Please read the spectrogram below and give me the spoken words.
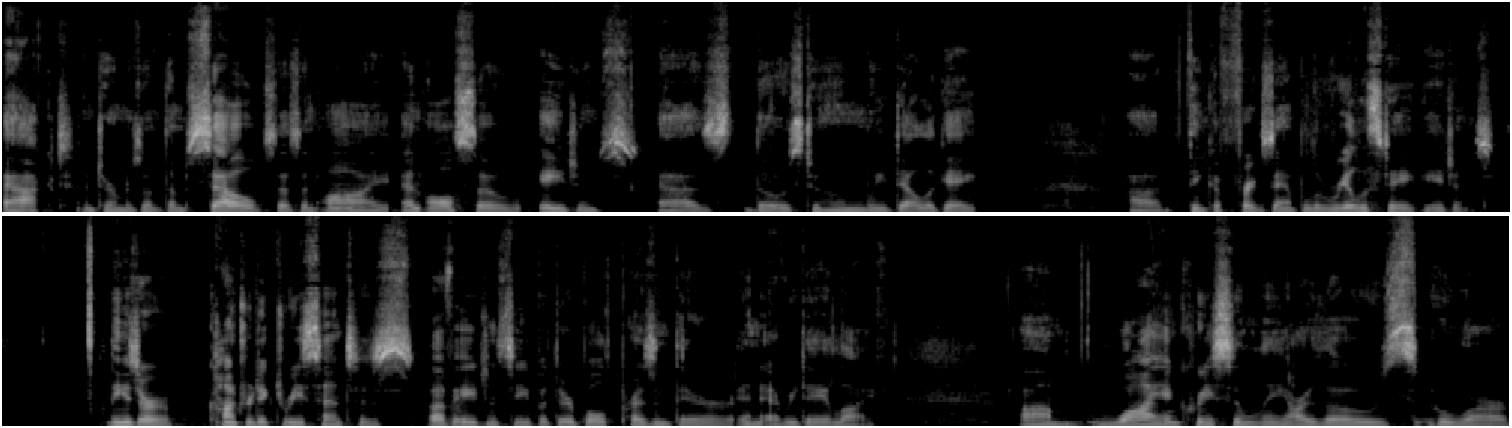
act in terms of themselves as an I, and also agents as those to whom we delegate. Uh, think of, for example, of real estate agents. These are contradictory senses of agency, but they're both present there in everyday life. Um, why increasingly are those who are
